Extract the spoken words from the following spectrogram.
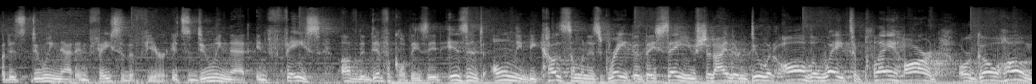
But it's doing that in face of the fear. It's doing that in face of the difficulties. It isn't only because someone is great that they say you should either do it all the way to play hard or go home.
